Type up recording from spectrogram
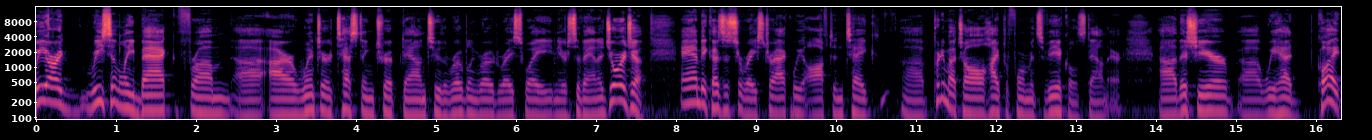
We are recently back from uh, our winter testing trip down to the Roebling Road Raceway near Savannah, Georgia. And because it's a racetrack, we often take uh, pretty much all high performance vehicles down there. Uh, this year, uh, we had quite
